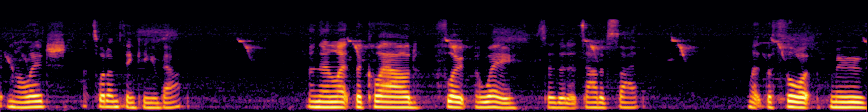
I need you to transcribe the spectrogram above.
acknowledge that's what I'm thinking about. And then let the cloud float away so that it's out of sight. Let the thought move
